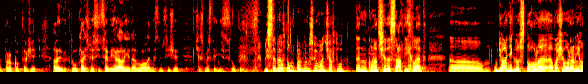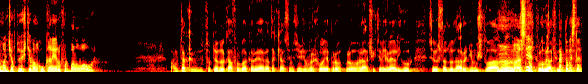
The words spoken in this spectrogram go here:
eh, prokop, takže, ale v tom utkání jsme sice vyhráli 1 ale myslím si, že, že jsme stejně se stoupili. Když jste byl v tom prvním svém manšaftu, ten konec 60. let, uh, udělal někdo z tohohle vašeho raného manšaftu ještě velkou kariéru fotbalovou? Ano, tak co to je velká fotbalová kariéra, tak já si myslím, že vrchol je pro, pro hráče, který hraje ligu, se dostat do národního mužstva. Hmm, no a jasně, to my- spoluhráčů- tak to myslím.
